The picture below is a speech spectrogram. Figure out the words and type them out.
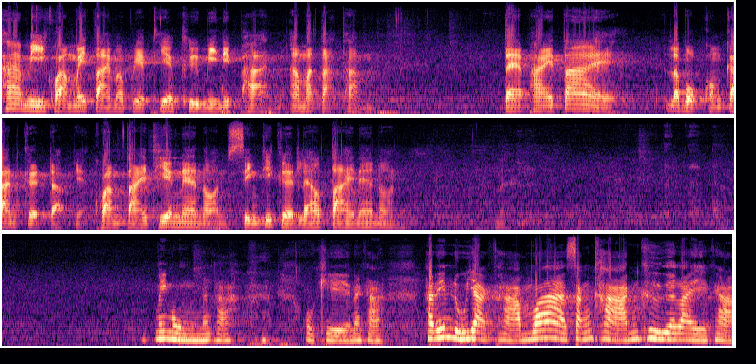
ถ้ามีความไม่ตายมาเปรียบเทียบ คือมีนิพพานอมตะธรรม แต่ภายใต้ระบบของการเกิดดับเนี่ยความตายเที่ยงแน่นอน สิ่งที่เกิดแล้วตายแน่นอน ไม่งงนะคะ โอเคนะคะคราวนี้หนูอยากถามว่าสังขารคืออะไรค่ะ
